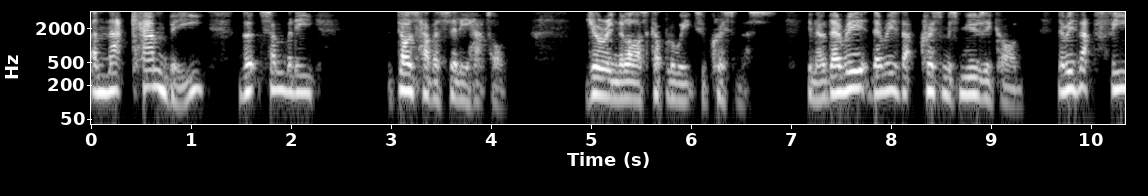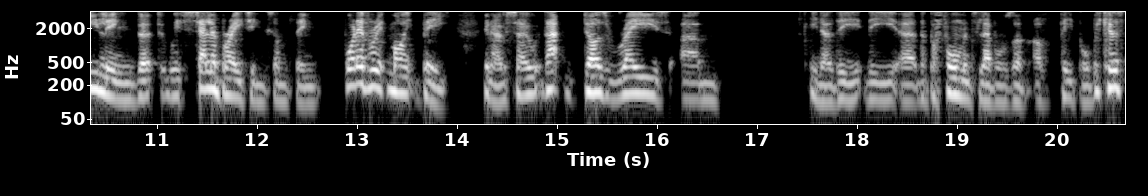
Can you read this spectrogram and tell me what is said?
And that can be that somebody does have a silly hat on during the last couple of weeks of Christmas. You know, there is there is that Christmas music on. There is that feeling that we're celebrating something, whatever it might be. You know, so that does raise um, you know the the uh, the performance levels of, of people because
